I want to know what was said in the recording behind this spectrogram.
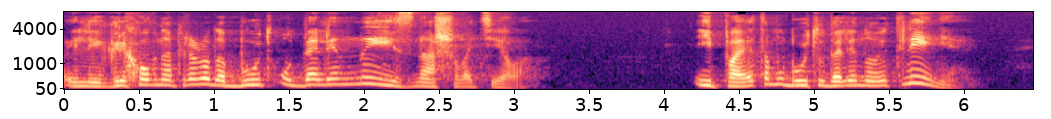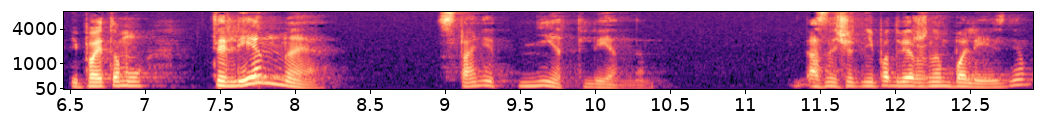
или греховная природа будут удалены из нашего тела. И поэтому будет удалено и тление. И поэтому тленное станет нетленным – а значит не подверженным болезням,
